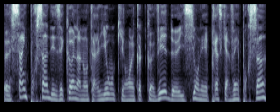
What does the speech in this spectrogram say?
Euh, 5% des écoles en Ontario qui ont un cas de COVID, euh, ici on est presque à 20%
